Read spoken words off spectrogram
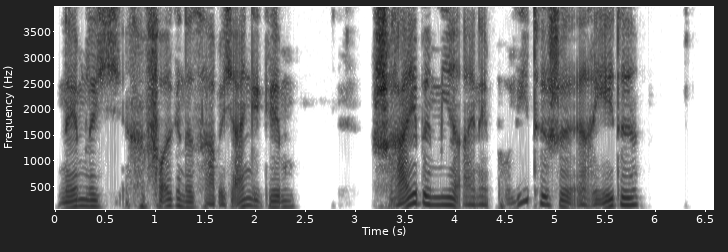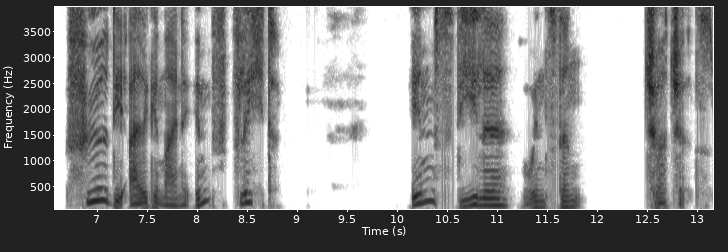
nämlich folgendes habe ich eingegeben. Schreibe mir eine politische Rede für die allgemeine Impfpflicht im Stile Winston Churchills.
